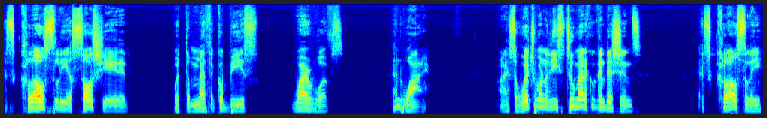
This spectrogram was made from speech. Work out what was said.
is closely associated with the mythical beast werewolves, and why? All right. So which one of these two medical conditions is closely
